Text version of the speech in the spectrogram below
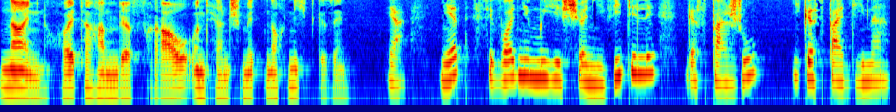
Nein, heute haben wir Frau und Herrn Schmidt noch nicht gesehen. Ja, нет, сегодня мы еще не видели госпожу и господина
